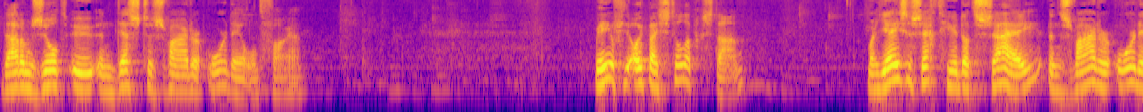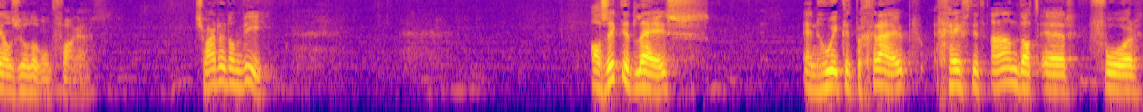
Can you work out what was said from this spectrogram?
Daarom zult u een des te zwaarder oordeel ontvangen. Ik weet niet of je er ooit bij stil hebt gestaan. Maar Jezus zegt hier dat zij een zwaarder oordeel zullen ontvangen. Zwaarder dan wie? Als ik dit lees, en hoe ik het begrijp, geeft dit aan dat er voor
